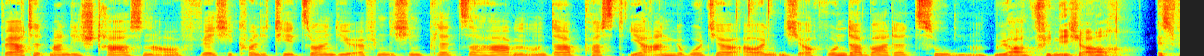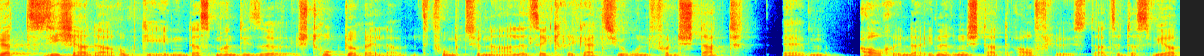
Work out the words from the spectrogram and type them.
wertet man die Straßen auf? Welche Qualität sollen die öffentlichen Plätze haben? Und da passt Ihr Angebot ja eigentlich auch wunderbar dazu. Ne? Ja, finde ich auch. Es wird sicher darum gehen, dass man diese strukturelle, funktionale Segregation von Stadt ähm, auch in der inneren Stadt auflöst. Also dass wir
